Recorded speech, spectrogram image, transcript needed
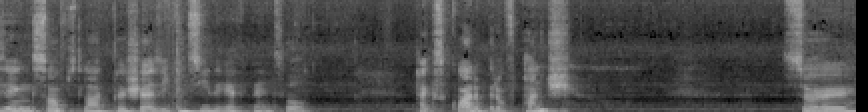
Using soft light pressure as you can see the F pencil packs quite a bit of punch. So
